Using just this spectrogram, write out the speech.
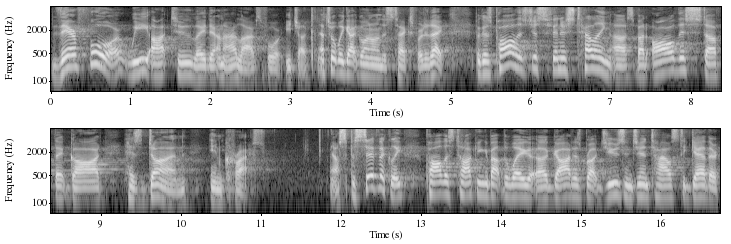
therefore, we ought to lay down our lives for each other. That's what we got going on in this text for today. Because Paul has just finished telling us about all this stuff that God has done in Christ. Now, specifically, Paul is talking about the way uh, God has brought Jews and Gentiles together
